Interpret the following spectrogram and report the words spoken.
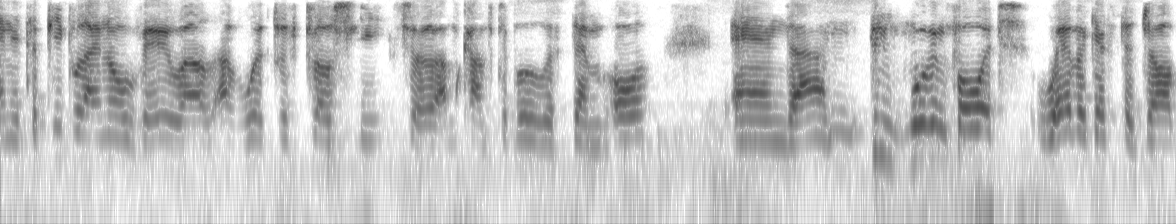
And it's the people I know very well. I've worked with closely, so I'm comfortable with them all. And um, moving forward, whoever gets the job,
